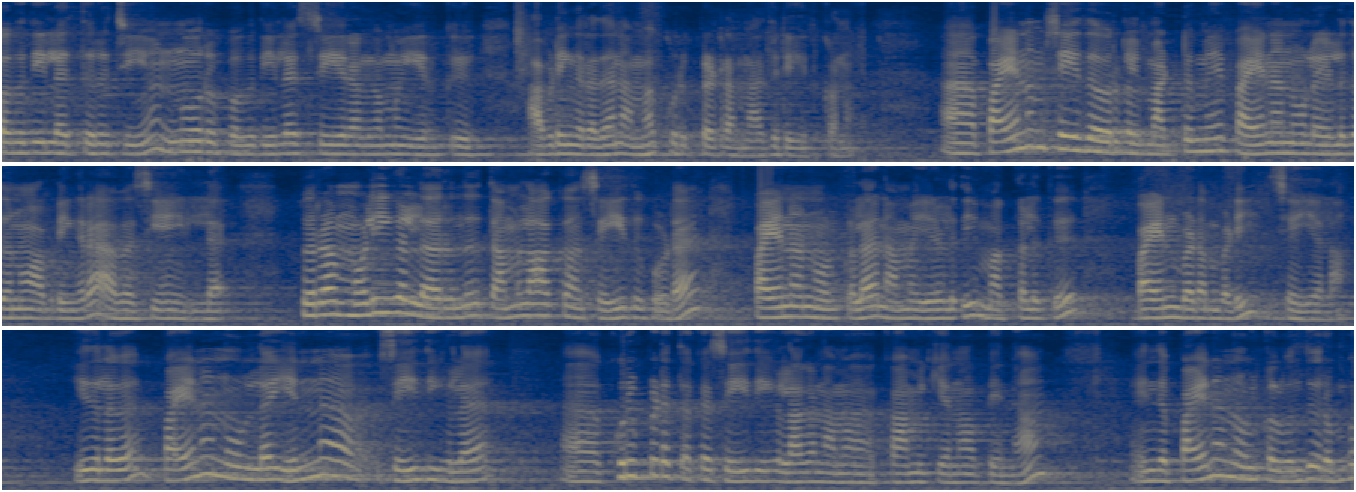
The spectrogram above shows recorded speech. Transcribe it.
பகுதியில் திருச்சியும் இன்னொரு பகுதியில் ஸ்ரீரங்கமும் இருக்குது அப்படிங்கிறத நம்ம குறிப்பிடுற மாதிரி இருக்கணும். பயணம் செய்தவர்கள் மட்டுமே பயண நூலை எழுதணும் அப்படிங்கிற அவசியம் இல்லை. பிற மொழிகளில் இருந்து தமிழாக்கம் செய்து கூட பயண நூல்களை நம்ம எழுதி மக்களுக்கு பயன்படும்படி செய்யலாம். இதில் பயண நூலில் என்ன செய்திகளை குறிப்பிடத்தக்க செய்திகளாக நம்ம காமிக்கணும் அப்படின்னா இந்த பயண நூல்கள் வந்து ரொம்ப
